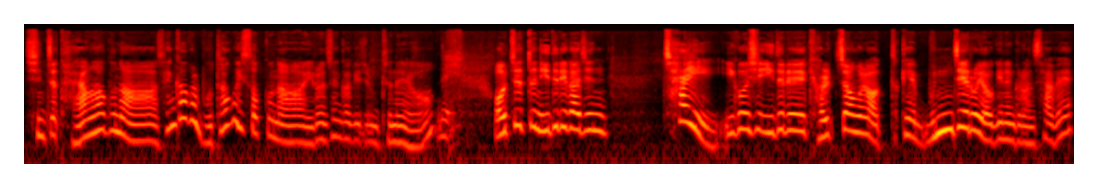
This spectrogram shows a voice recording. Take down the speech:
진짜 다양하구나 생각을 못 하고 있었구나 이런 생각이 좀 드네요. 네. 어쨌든 이들이 가진 차이 이것이 이들의 결정을 어떻게 문제로 여기는 그런 사회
